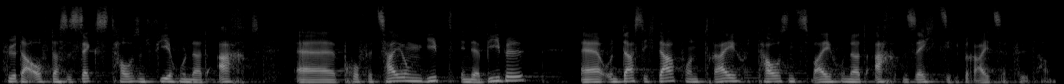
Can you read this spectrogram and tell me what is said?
führt er auf, dass es 6408 äh, Prophezeiungen gibt in der Bibel äh, und dass sich davon 3268 bereits erfüllt haben.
